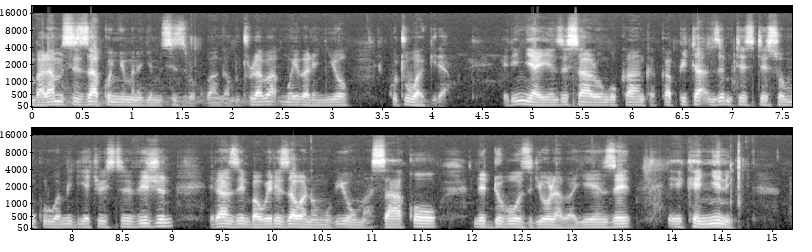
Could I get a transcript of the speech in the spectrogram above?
mbalamusizaako nnyo muna gye musizira okubanga mutulaba mwebale nnyo kutuwagira. Erinnya yenze saalongo kanka kapita nze mutesiteesa omukulu wa media choice television era nze mbaweereza wano mu byuma saako n'eddoboozi lyolaba yenze ekennyini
